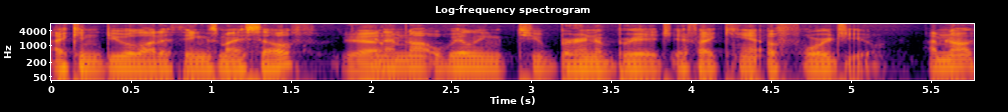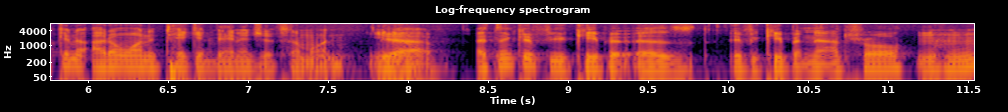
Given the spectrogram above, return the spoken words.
I can do a lot of things myself. Yeah. And I'm not willing to burn a bridge if I can't afford you. I'm not gonna I don't want to take advantage of someone. you yeah. know? I think if you keep it as if you keep it natural, Mm-hmm.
